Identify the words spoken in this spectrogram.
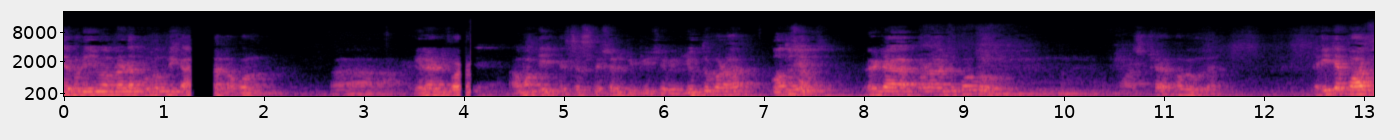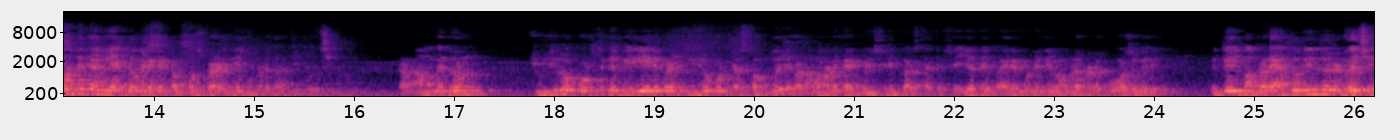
দেখুন এই মামলাটা প্রথম দিকে এলার ডিপার্টমেন্ট আমাকে এই কেসটা স্পেশাল পিপি হিসেবে নিযুক্ত করা হয়। কত সালে? এটা করা হয়েছে কত? মাস ছয় হবে বোধ হয় এইটা পাওয়ার পর থেকে আমি একদম এটাকে টপমোস প্রায়োরিটি দিয়ে মোটাটা তাড়াতাড়ি করছি। কারণ আমাকে ধরুন চুজুরো কোর্ট থেকে বেরিয়ে এলে পরে চুজুরো কোর্টটা স্তব্ধ হয়ে যায়। কারণ আমার অনেক অ্যাডমিনিস্ট্রেটিভ কাজ থাকে। সেই জন্য বাইরে কোর্টে গিয়ে মামলা করাটা খুব অসুবিধে। কিন্তু এই মামলাটা এতদিন ধরে রয়েছে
